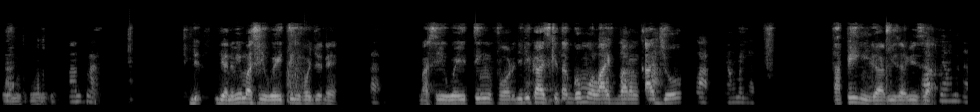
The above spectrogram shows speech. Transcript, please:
Pelan-pelan. Pelan-pelan. Di- Dia ini masih waiting for nih. Masih waiting for. Jadi guys kita gue mau live bareng Kajo, Pelan, yang benar. tapi nggak bisa bisa. Sini.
